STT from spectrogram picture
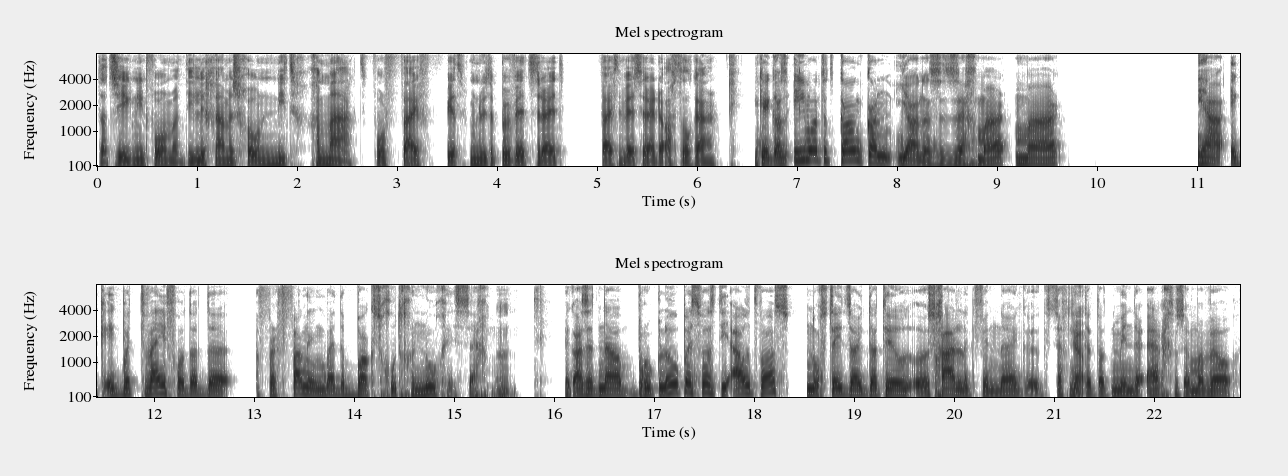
dat zie ik niet voor me. Die lichaam is gewoon niet gemaakt voor 45 minuten per wedstrijd, 15 wedstrijden achter elkaar. Kijk, als iemand het kan, kan Giannis het, zeg maar. Maar ja, ik, ik betwijfel dat de vervanging bij de Bucks goed genoeg is, zeg maar. Mm. Kijk, als het nou Brook Lopez was die oud was, nog steeds zou ik dat heel eh, schadelijk vinden. Ik, ik zeg niet Ja. dat dat minder erg is, maar wel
